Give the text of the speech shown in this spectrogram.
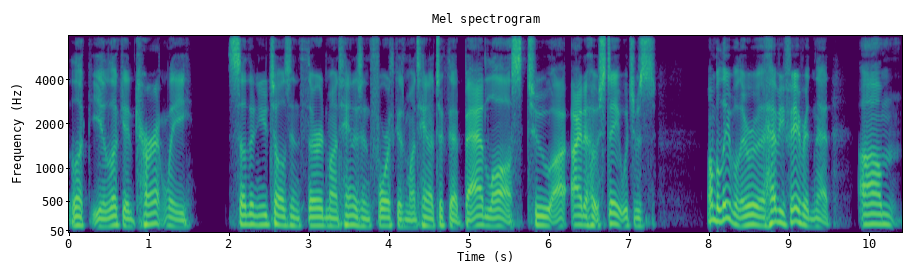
look, you look at currently Southern Utah's in third, Montana's in fourth because Montana took that bad loss to uh, Idaho State, which was unbelievable. They were a heavy favorite in that. Um,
